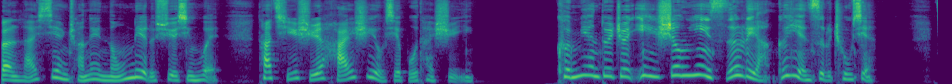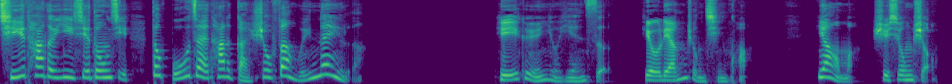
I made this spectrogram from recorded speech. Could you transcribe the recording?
本来现场那浓烈的血腥味，他其实还是有些不太适应，可面对这一生一死两个颜色的出现，其他的一些东西都不在他的感受范围内了。一个人有颜色，有两种情况，要么是凶手。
